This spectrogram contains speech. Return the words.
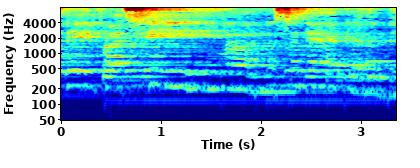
poder vazia, mano, essa década.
